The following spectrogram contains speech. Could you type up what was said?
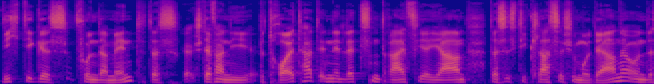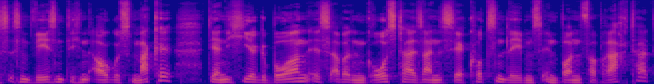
wichtiges Fundament, das Stefanie betreut hat in den letzten drei, vier Jahren. Das ist die klassische Moderne und das ist im Wesentlichen August Macke, der nicht hier geboren ist, aber einen Großteil seines sehr kurzen Lebens in Bonn verbracht hat.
